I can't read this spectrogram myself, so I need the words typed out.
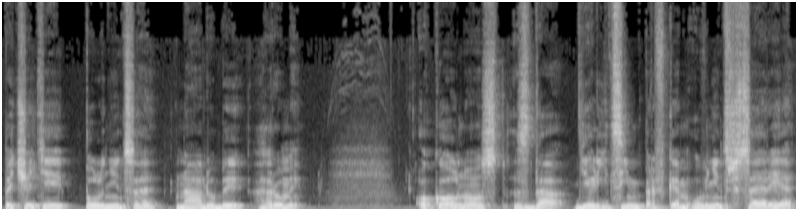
Pečeti, polnice, nádoby, hromy. Okolnost, zda dělícím prvkem uvnitř série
